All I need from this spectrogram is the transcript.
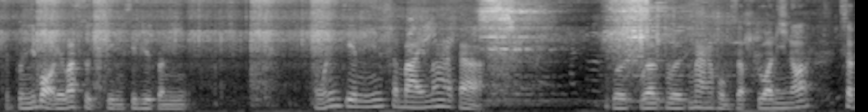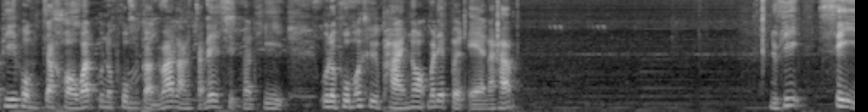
แต่ตัวนี้บอกเลยว่าสุดจริง CPU ตัวนี้โหเล่นเกมนี้สบายมากอะ่ะ เวิร์กเวิร์กเวิร์กมากครับผมสับตัวนี้เนาะสพีผมจะขอวัดอุณหภูมิก่อนว่าหลังจากเล่น10 นาที อุณหภูมิก็คือภายนอกไม่ได้เปิดแอร์นะครับ อยู่ที่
